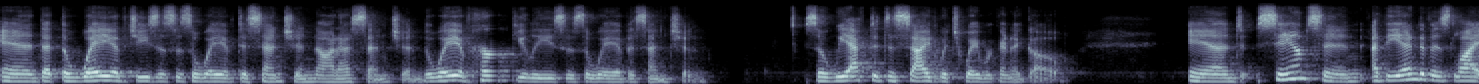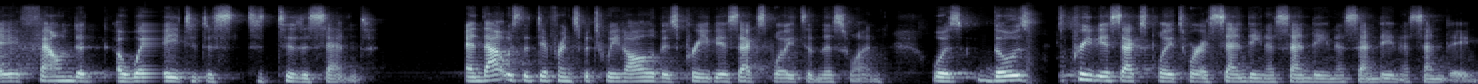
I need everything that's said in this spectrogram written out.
and that the way of Jesus is a way of descension, not ascension. The way of Hercules is a way of ascension. So we have to decide which way we're going to go. And Samson, at the end of his life, found a, a way to, dis, to, to descend. And that was the difference between all of his previous exploits and this one was those previous exploits were ascending, ascending, ascending, ascending.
